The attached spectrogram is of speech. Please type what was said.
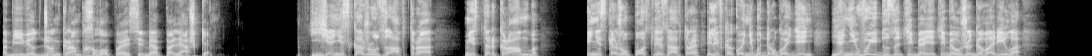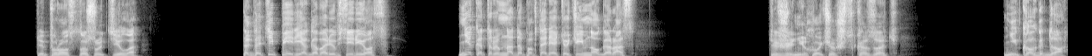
объявил Джон Крамб, хлопая себя по ляжке. «Я не скажу завтра, мистер Крамб, и не скажу послезавтра или в какой-нибудь другой день. Я не выйду за тебя, я тебе уже говорила». «Ты просто шутила». «Тогда теперь я говорю всерьез. Некоторым надо повторять очень много раз». «Ты же не хочешь сказать?» «Никогда».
